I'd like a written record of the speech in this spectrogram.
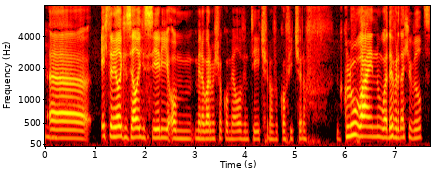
Eh, echt een heel gezellige serie om met een warme chocomel of een theetje of een koffietje of glühwein, whatever dat je wilt,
